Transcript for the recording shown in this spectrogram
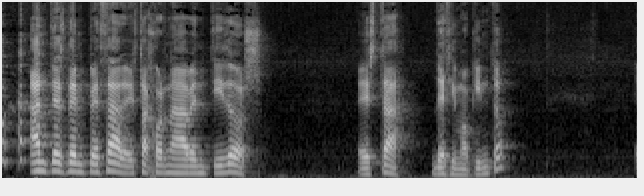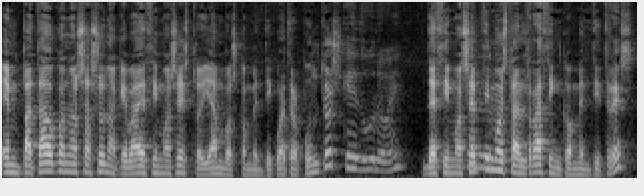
antes de empezar esta jornada 22, está decimoquinto. Empatado con Osasuna, que va decimos esto, y ambos con 24 puntos. Qué duro, ¿eh? Decimo séptimo está el Racing con 23.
